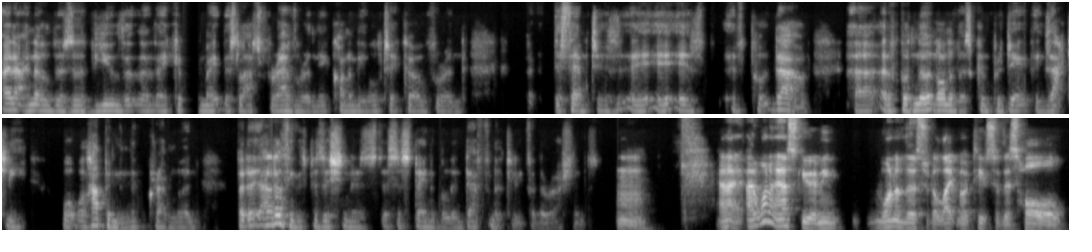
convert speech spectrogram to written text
I, know there's a view that, that they could make this last forever and the economy will tick over and dissent is is is put down. Uh, and of course, no, none of us can predict exactly what will happen in the Kremlin. But I don't think this position is, is sustainable indefinitely for the Russians. Mm. And I, I want to ask you. I mean, one of the sort of leitmotifs of this whole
